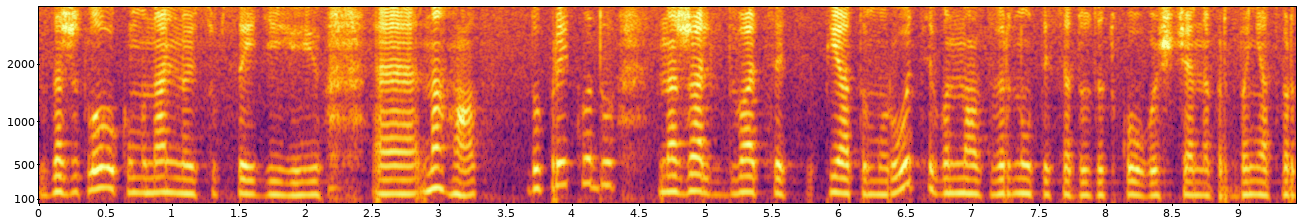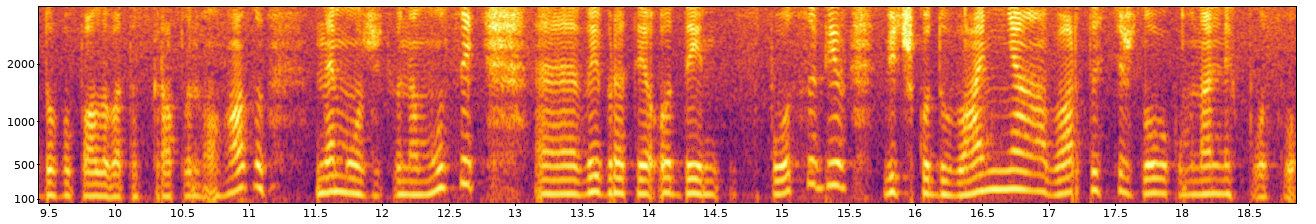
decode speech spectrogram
за житлово-комунальною субсидією е, на газ, до прикладу, на жаль, в 25-му році вона звернутися додатково ще на придбання твердого палива та скрапленого газу не можуть. Вона мусить е, вибрати один з способів відшкодування вартості житлово-комунальних послуг.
